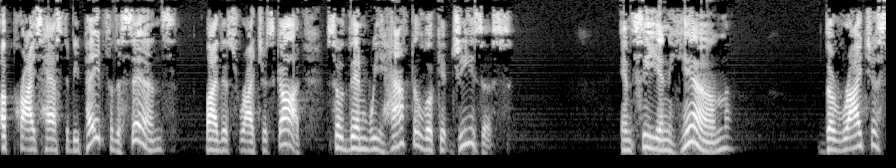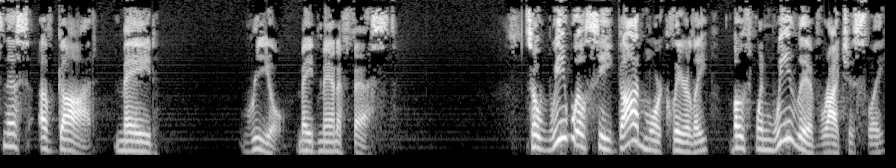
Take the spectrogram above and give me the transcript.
A price has to be paid for the sins by this righteous God. So then we have to look at Jesus and see in him the righteousness of God made real, made manifest. So we will see God more clearly both when we live righteously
